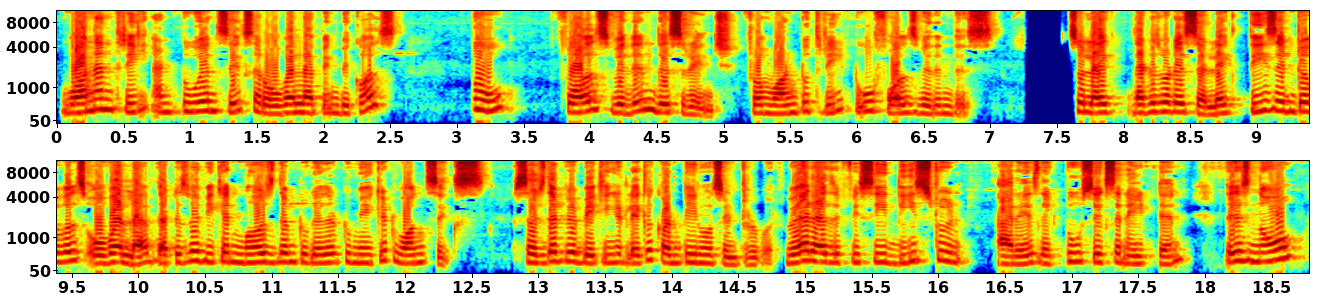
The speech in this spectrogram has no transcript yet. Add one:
1 and 3 and 2 and 6 are overlapping because 2 falls within this range from 1 to 3 2 falls within this. So like that is what i said like these intervals overlap that is why we can merge them together to make it 1 6 such that we are making it like a continuous interval. Whereas if we see these two arrays like 2 6 and 8 10 there is no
